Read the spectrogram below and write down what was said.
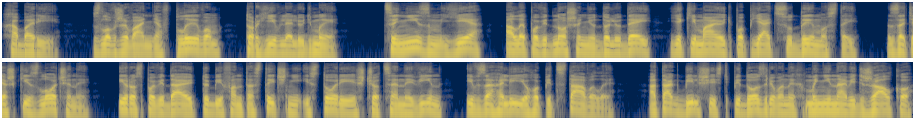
хабарі, зловживання впливом, торгівля людьми. Цинізм є, але по відношенню до людей, які мають по п'ять судимостей за тяжкі злочини, і розповідають тобі фантастичні історії, що це не він, і взагалі його підставили. А так більшість підозрюваних мені навіть жалко,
